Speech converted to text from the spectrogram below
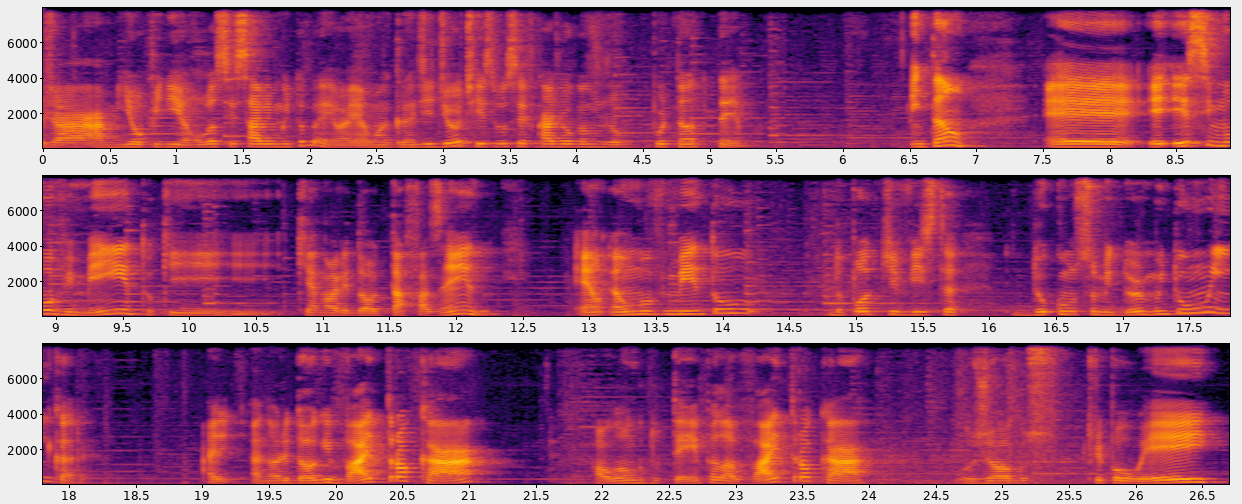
já, a minha opinião, vocês sabem muito bem. É uma grande idiotice você ficar jogando um jogo por tanto tempo. Então, é, esse movimento que, que a Naughty Dog está fazendo é, é um movimento do ponto de vista do consumidor muito ruim, cara. A, a Naughty Dog vai trocar ao longo do tempo, ela vai trocar os jogos AAA,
